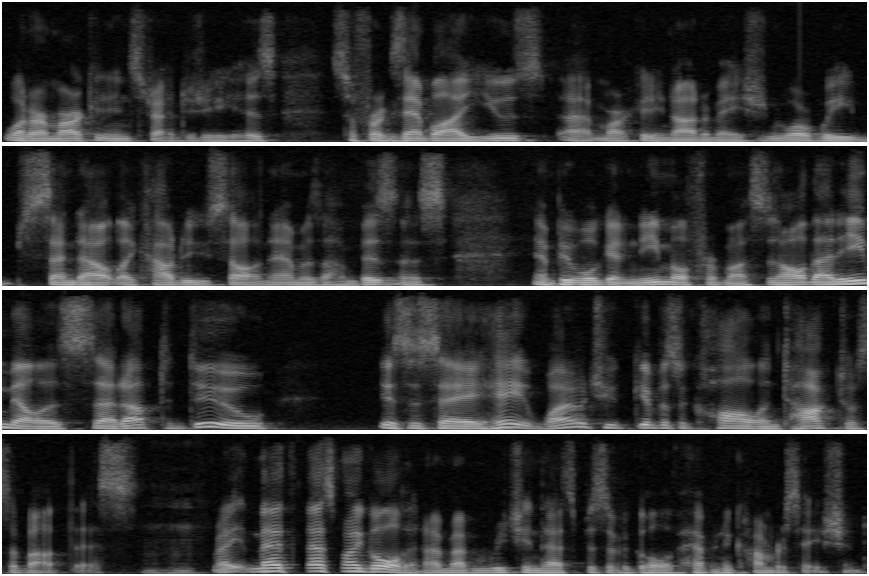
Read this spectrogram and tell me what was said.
what our marketing strategy is. So, for example, I use uh, marketing automation where we send out like how do you sell an Amazon business, and people get an email from us, and all that email is set up to do is to say, hey, why don't you give us a call and talk to us about this, mm-hmm. right? And that's that's my goal. And I'm, I'm reaching that specific goal of having a conversation.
